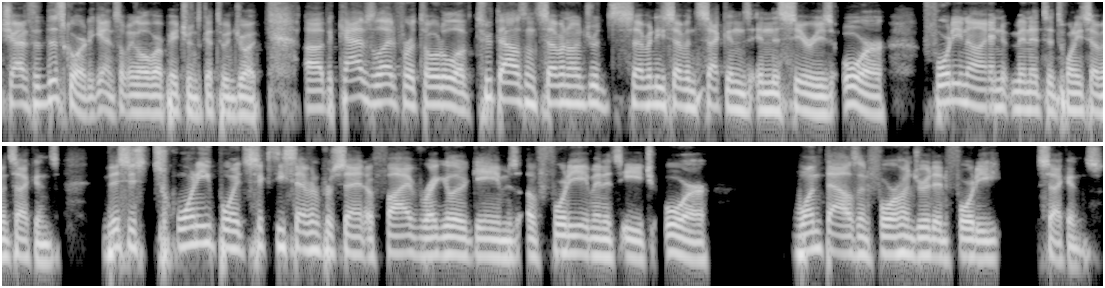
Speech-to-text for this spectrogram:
Shout out to the Discord again, something all of our patrons get to enjoy. Uh, the Cavs led for a total of 2,777 seconds in this series, or 49 minutes and 27 seconds. This is 20.67% of five regular games of 48 minutes each, or 1,440 seconds.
